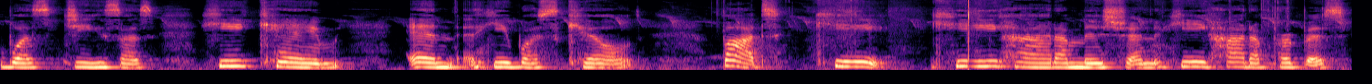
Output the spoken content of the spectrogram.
was Jesus. He came and he was killed, but he he had a mission, he had a purpose,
